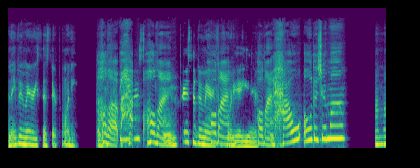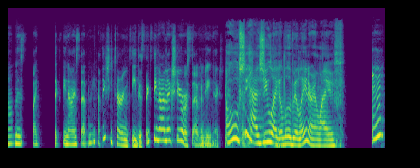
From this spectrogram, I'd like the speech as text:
And they've been married since they're twenty. hold up. How- hold on. Parents have been married Hold on. 48 years. Hold on. How old is your mom? My mom is like 69, 70. I think she turns either 69 next year or 70 next year. Oh, she has you like a little bit later in life. Mhm.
